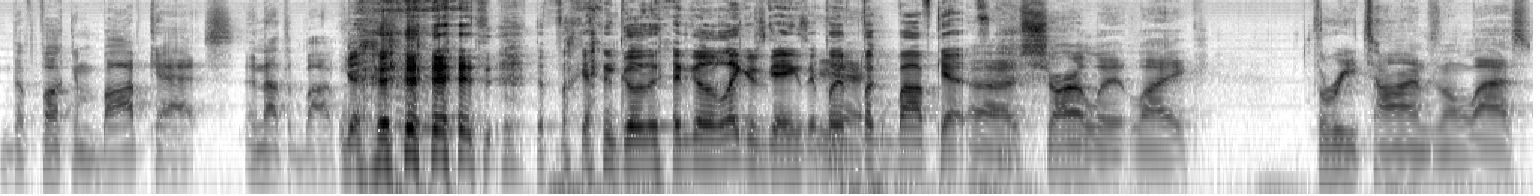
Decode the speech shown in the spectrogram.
the fucking Bobcats, and not the Bobcats, the fucking go and go to the Lakers games. They play Yeah. the fucking Bobcats. uh, Charlotte like three times in the last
